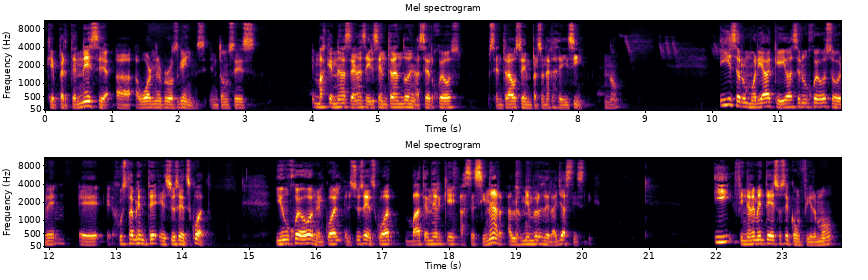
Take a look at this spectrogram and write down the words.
que pertenece a, a, Warner Bros. Games. Entonces, más que nada se van a seguir centrando en hacer juegos centrados en personajes de DC, ¿no? Y se rumoreaba que iba a ser un juego sobre uh -huh. eh, justamente el Suicide Squad. Y un juego en el cual el Suicide Squad va a tener que asesinar a los miembros de la Justice League. Y finalmente eso se confirmó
